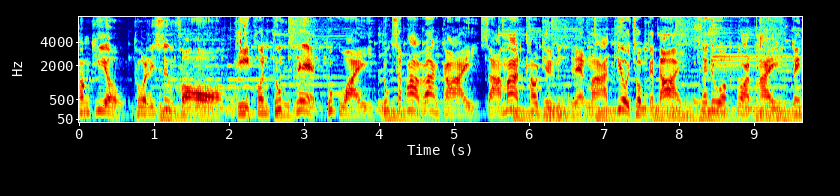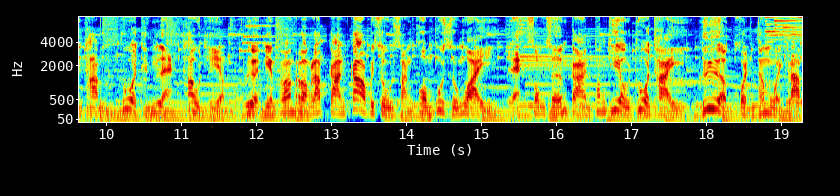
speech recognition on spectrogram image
ท่องเที่ยวทัวริซึมฟอร์ที่คนทุกเพศ ทุกวัย ทุกสภาพร่างกาย สามารถเข้าถึงและมาเที่ยวชมกันได้ สะดวกปลอดภัยเป็นธรรม ทั่วถึงและเท่าเทียม เพื่อเตรียมพร้อมรองรับการก้าวไปสู่สังคมผู้สูงวัย และส่งเสริมการท่องเที่ยวทั่วไทย เพื่อคนทั้งมวลครับ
